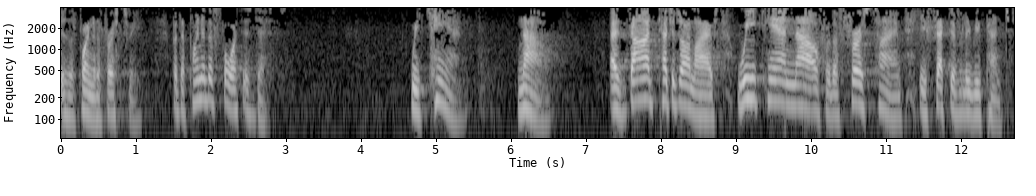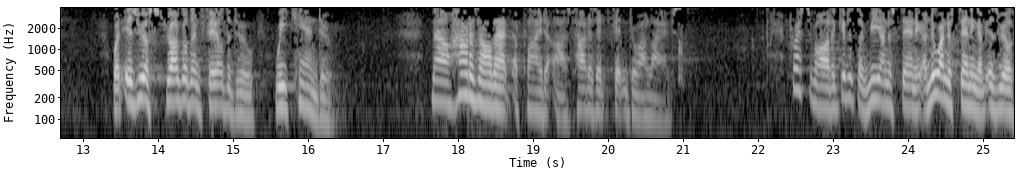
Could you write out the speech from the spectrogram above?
is the point of the first three. But the point of the fourth is this we can now. As God touches our lives, we can now, for the first time, effectively repent. What Israel struggled and failed to do, we can do. Now, how does all that apply to us? How does it fit into our lives? First of all, it gives us a re-understanding, a new understanding of Israel's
